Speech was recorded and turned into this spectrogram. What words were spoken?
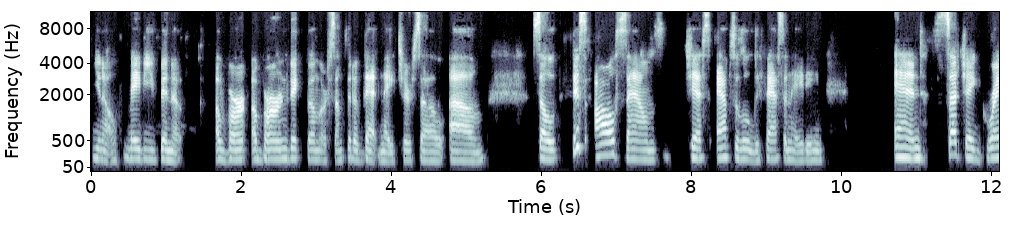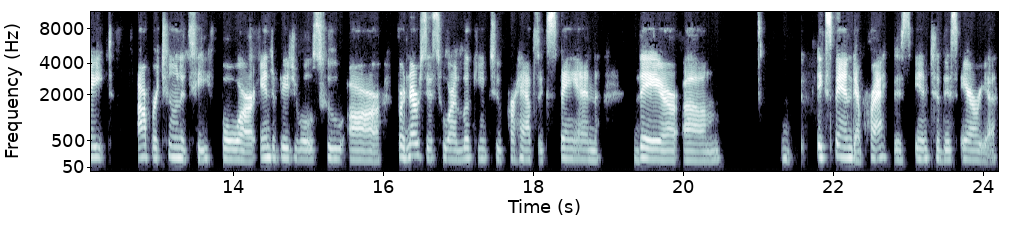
you know, maybe you've been a a burn a burn victim or something of that nature. So um, so this all sounds just absolutely fascinating and such a great opportunity for individuals who are for nurses who are looking to perhaps expand their um, expand their practice into this area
